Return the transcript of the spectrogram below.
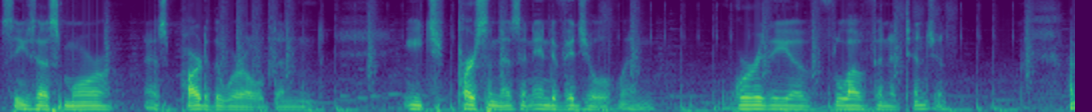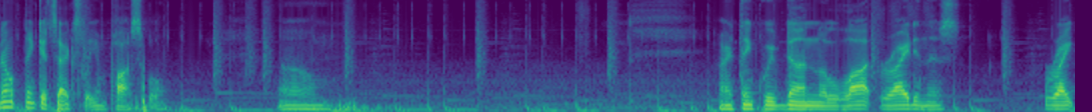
sees us more as part of the world and each person as an individual and worthy of love and attention. I don't think it's actually impossible. Um, I think we've done a lot right in this right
